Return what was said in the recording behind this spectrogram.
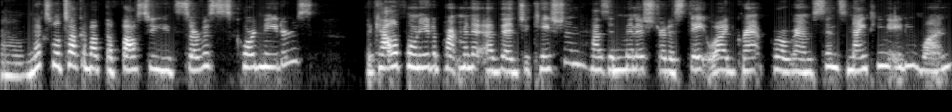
Um, next, we'll talk about the foster youth service coordinators. The California Department of Education has administered a statewide grant program since 1981,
